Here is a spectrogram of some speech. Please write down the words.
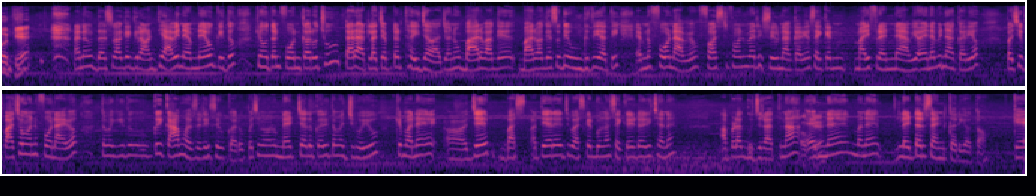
ઓકે અને હું દસ વાગે ગ્રાઉન્ડથી આવીને એમને એવું કીધું કે હું તને ફોન કરું છું તારા આટલા ચેપ્ટર થઈ જવા જો. અને હું બાર વાગે બાર વાગ્યા સુધી ઊંઘતી હતી. એમનો ફોન આવ્યો. ફર્સ્ટ ફોન મેં રિસીવ ના કર્યો. સેકન્ડ મારી ફ્રેન્ડને આવ્યો. એને બી ના કર્યો. પછી પાછો મને ફોન આવ્યો. તો મેં કીધું કંઈ કામ હશે રિસીવ કરું પછી મેં મારું નેટ ચાલુ કરી તો મેં જોયું કે મને જે અત્યારે જે બાસ્કેટબોલના સેક્રેટરી છે ને આપણા ગુજરાતના. એમને મને લેટર સેન્ડ કર્યો હતો. કે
